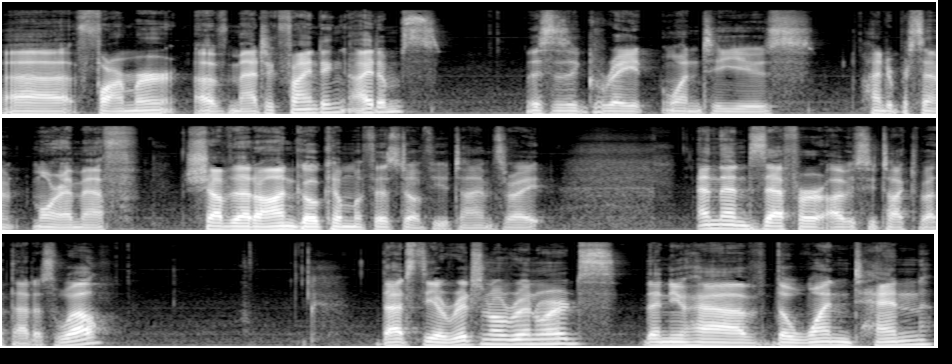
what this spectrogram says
uh, farmer of magic finding items, this is a great one to use. 100% more MF. Shove that on, go kill Mephisto a few times, right? And then Zephyr, obviously talked about that as well. That's the original rune words. Then you have the 110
